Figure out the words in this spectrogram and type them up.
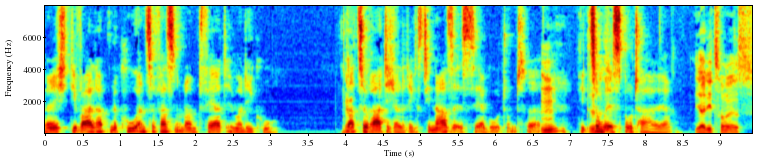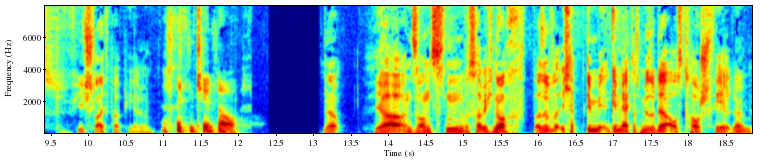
wenn ich die Wahl habe, eine Kuh anzufassen oder ein Pferd, immer die Kuh. Ja. Dazu rate ich allerdings. Die Nase ist sehr gut und äh, mhm, die Zunge ist, ist brutal, ja. Ja, die Zunge ist wie Schleifpapier, ne? genau. Ja. Ja, ansonsten, was habe ich noch? Also ich habe gem gemerkt, dass mir so der Austausch fehlt, ne?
